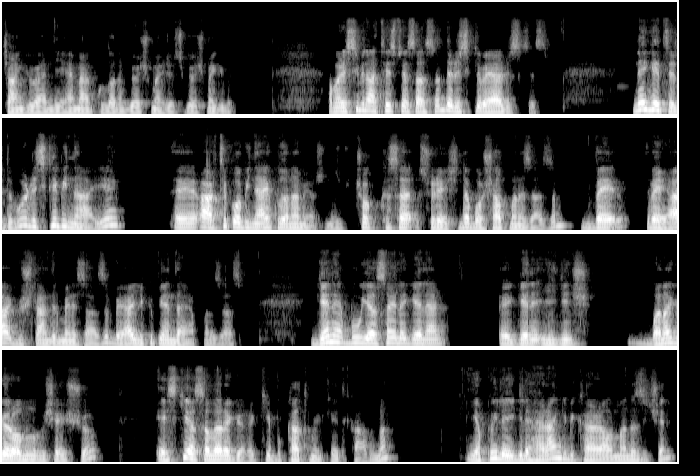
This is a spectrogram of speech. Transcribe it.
Can güvenliği, hemen kullanım, göçme öncesi, göçme gibi. Ama riskli bina tespit esaslarında riskli veya risksiz. Ne getirdi bu? Riskli binayı e, artık o binayı kullanamıyorsunuz. Çok kısa süre içinde boşaltmanız lazım ve veya güçlendirmeniz lazım veya yıkıp yeniden yapmanız lazım. Gene bu yasayla gelen e, gene ilginç bana göre olumlu bir şey şu. Eski yasalara göre ki bu kat mülkiyeti kanunu yapıyla ilgili herhangi bir karar almanız için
